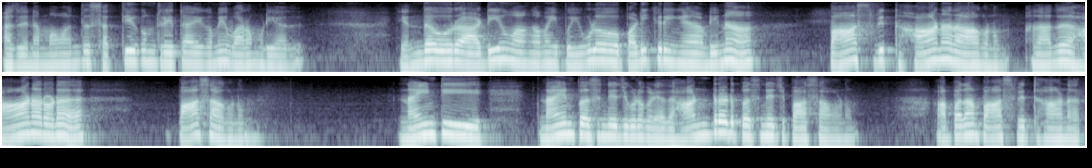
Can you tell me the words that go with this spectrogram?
அது நம்ம வந்து சத்தியுகம் திரேதாயுகமே வர முடியாது. எந்த ஒரு அடியும் வாங்காமல் இப்போ இவ்வளோ படிக்கிறீங்க அப்படின்னா பாஸ் வித் ஹானர் ஆகணும். அதாவது ஹானரோட பாஸ் ஆகணும். நைன்ட்டி நைன் பர்சன்டேஜ் கூட கிடையாது. ஹண்ட்ரட் பர்சன்டேஜ் பாஸ் ஆகணும். அப்போ தான் பாஸ் வித் ஹானர்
